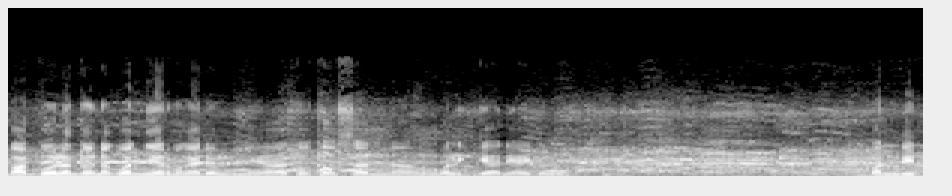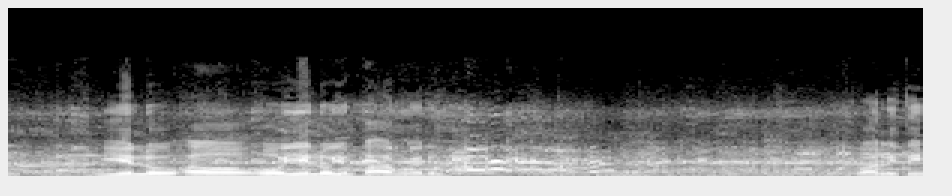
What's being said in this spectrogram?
bago lang daw nag 1 year mga idol. Niya 2,000 ang baligya ni idol. Bandid. Yellow. Oh, oh, yellow yung paa mga idol. Quality.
